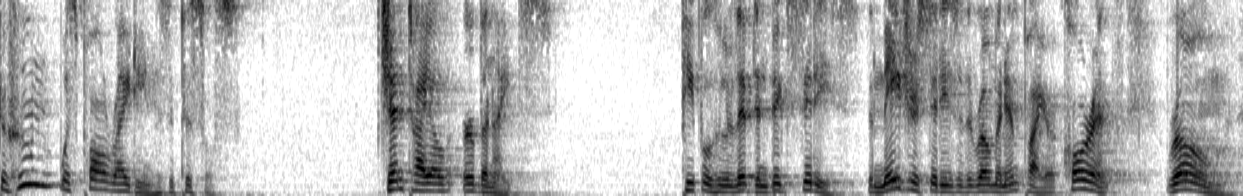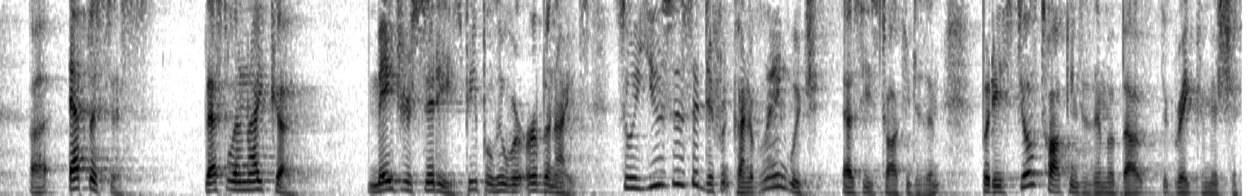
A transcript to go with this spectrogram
To whom was Paul writing his epistles? Gentile urbanites, people who lived in big cities, the major cities of the Roman Empire Corinth, Rome, uh, Ephesus, Thessalonica, major cities, people who were urbanites. So he uses a different kind of language as he's talking to them, but he's still talking to them about the Great Commission.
